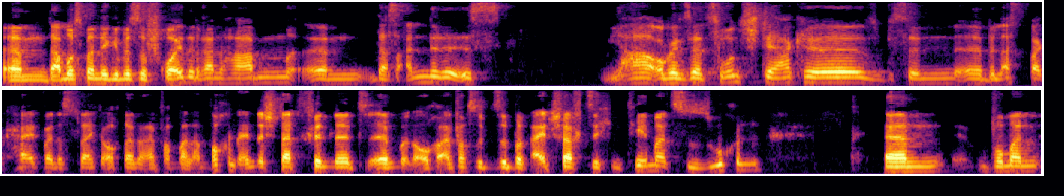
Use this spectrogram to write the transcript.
Ähm, da muss man eine gewisse Freude dran haben. Ähm, das andere ist, ja, Organisationsstärke, so ein bisschen äh, Belastbarkeit, weil das vielleicht auch dann einfach mal am Wochenende stattfindet ähm, und auch einfach so diese Bereitschaft, sich ein Thema zu suchen, ähm, wo man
